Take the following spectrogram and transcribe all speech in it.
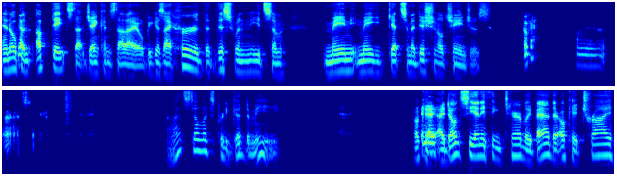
and open updates.jenkins.io because I heard that this one needs some, may, may get some additional changes. Okay. uh, Now, That still looks pretty good to me. Okay, I don't see anything terribly bad there. Okay, try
